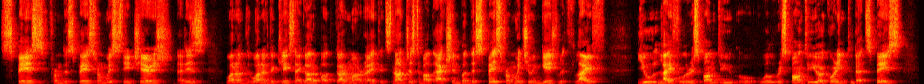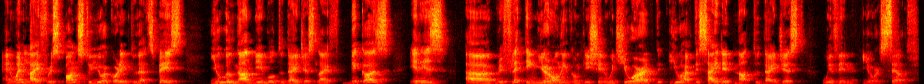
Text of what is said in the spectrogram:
space from the space from which they cherish. That is one of the one of the clicks I got about karma right? It's not just about action but the space from which you engage with life you life will respond to you will respond to you according to that space. And when life responds to you according to that space you will not be able to digest life because it is uh, reflecting your own incompletion which you are you have decided not to digest within yourself.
